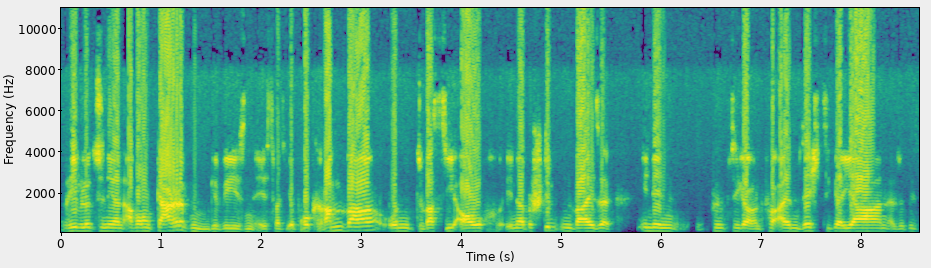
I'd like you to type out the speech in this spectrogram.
revolutionären Avantgarden gewesen ist, was ihr Programm war und was sie auch in einer bestimmten Weise in den 50er und vor allem 60er Jahren, also bis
